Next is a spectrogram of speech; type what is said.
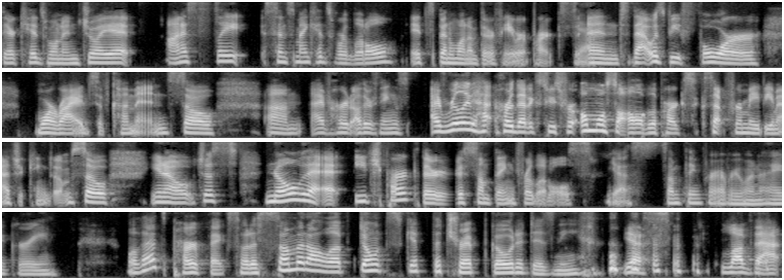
their kids won't enjoy it. Honestly, since my kids were little, it's been one of their favorite parks. Yeah. And that was before more rides have come in. So um, I've heard other things. I've really ha- heard that excuse for almost all of the parks except for maybe Magic Kingdom. So, you know, just know that at each park there is something for littles. Yes, something for everyone. I agree. Well, that's perfect. So to sum it all up, don't skip the trip, go to Disney. yes. Love that.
